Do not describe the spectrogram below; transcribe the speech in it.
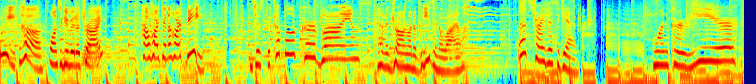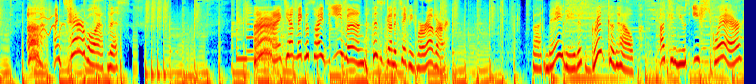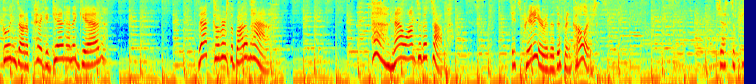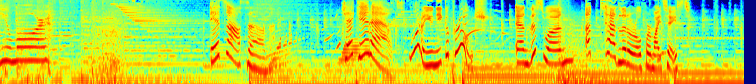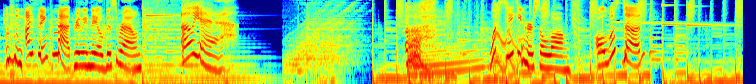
sweet, huh? Want to give it a try? How hard can a heart be? Just a couple of curved lines. Haven't drawn one of these in a while. Let's try this again. One curve here. Ugh, I'm terrible at this. Ugh, I can't make the sides even. This is gonna take me forever. But maybe this grid could help. I can use each square, going down a peg again and again. That covers the bottom half. now on to the top. It's prettier with the different colors. Just a few more. It's awesome! Check it out! What a unique approach! And this one, a tad literal for my taste. I think Matt really nailed this round. Oh yeah! Ugh. What's taking her so long? Almost done.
